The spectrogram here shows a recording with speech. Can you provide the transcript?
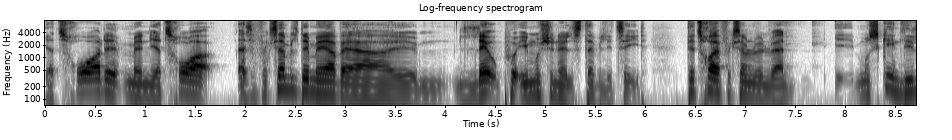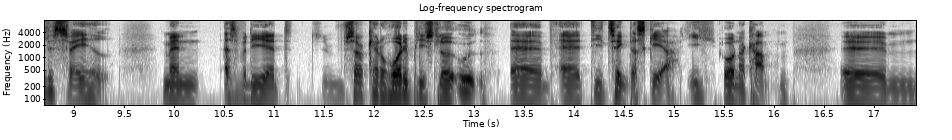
Jeg tror det, men jeg tror, altså for eksempel det med at være øh, lav på emotionel stabilitet, det tror jeg for eksempel vil være en, måske en lille svaghed. Men altså fordi at så kan du hurtigt blive slået ud af, af de ting, der sker i under kampen. Øh,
